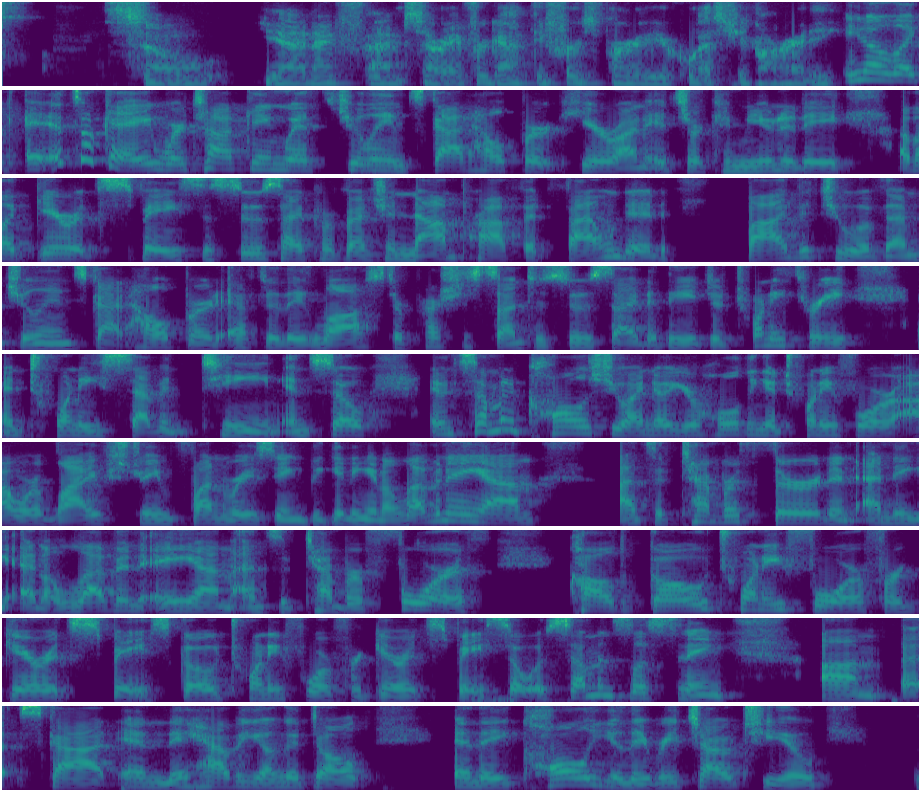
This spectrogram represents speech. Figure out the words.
so yeah, and I, am sorry, I forgot the first part of your question already. You know, like it's okay. We're talking with Julian Scott Halpert here on It's Your Community about Garrett Space, a suicide prevention nonprofit founded by the two of them, Julian Scott Halpert, after they lost their precious son to suicide at the age of 23 and 2017. And so, and someone calls you, I know you're holding a 24 hour live stream fundraising beginning at 11 a.m. on September 3rd and ending at 11 a.m. on September 4th called Go 24 for Garrett Space. Go 24 for Garrett Space. So if someone's listening, um, uh, Scott, and they have a young adult and they call you and they reach out to you,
